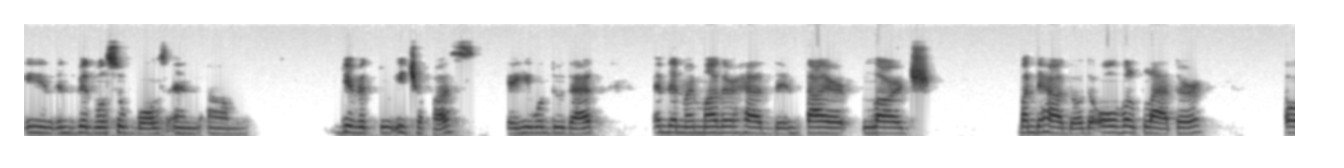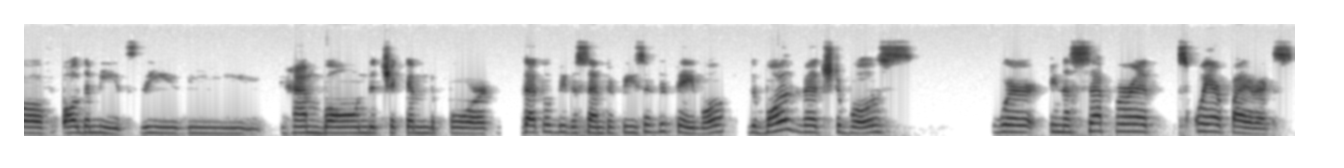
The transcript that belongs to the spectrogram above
in individual soup bowls and um, give it to each of us. Okay, he will do that. And then my mother had the entire large bandehado, the oval platter of all the meats, the the ham bone, the chicken, the pork. That will be the centerpiece of the table. The boiled vegetables were in a separate square pyrex.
